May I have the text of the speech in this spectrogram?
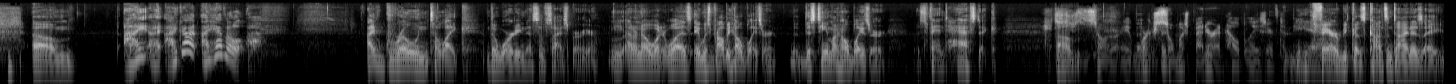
um, I, I I got I have a I've grown to like the wordiness of Si Spurrier. Mm, I don't know what it was. It was probably Hellblazer. This team on Hellblazer was fantastic. It's just so it works so much better in Hellblazer to me. Yeah. Fair because Constantine is a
